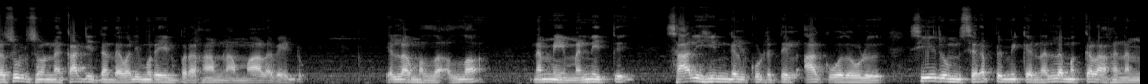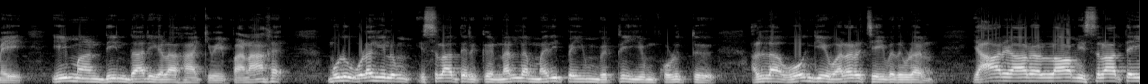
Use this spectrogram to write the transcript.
ரசூல் சொன்ன காட்டி தந்த வழிமுறையின் பிரகாரம் நாம் வாழ வேண்டும். எல்லாம் அல்ல அல்லாஹ் நம்மை மன்னித்து சாலிஹீன்கள் கூட்டத்தில் ஆக்குவதோடு சீரும் சிறப்புமிக்க நல்ல மக்களாக நம்மை ஈமான் தீன்தாரிகளாக ஆக்கி வைப்பானாக. முழு உலகிலும் இஸ்லாத்திற்கு நல்ல மதிப்பையும் வெற்றியையும் கொடுத்து அல்லாஹ் ஓங்கி வளரச் செய்வதுடன் யார் யாரெல்லாம் இஸ்லாத்தை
